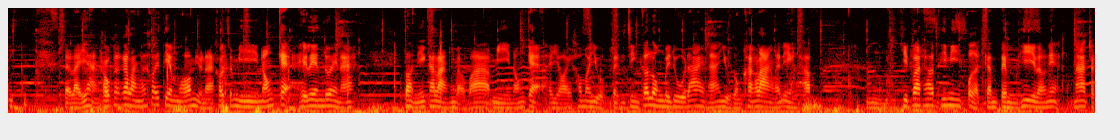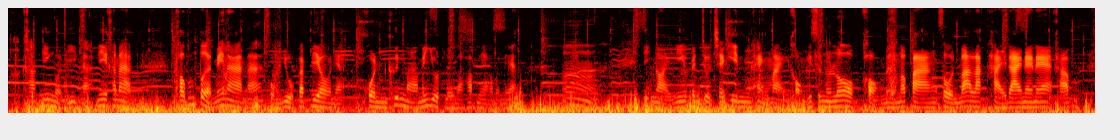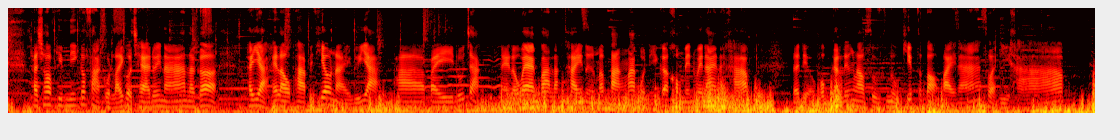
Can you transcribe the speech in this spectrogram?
หลาย ๆ อย่างเขาก็กำลังค่อย ๆ เตรียมพร้อมอยู่นะเขาจะมีน้องแกะให้เล่นด้วยนะ ตอนนี้กำลังแบบว่ามีน้องแกะทยอยเข้ามาอยู่แต่จริง ๆ ก็ลงไปดูได้นะ อยู่ตรงข้างล่างนั่นเองครับอืมคิดว่าถ้าที่นี่เปิดกันเต็มที่แล้วเนี่ย น่าจะคึกคักยิ่งกว่านี้อีกนะ นี่ขนาด เขาเพิ่งเปิดไม่นานนะ ผมอยู่แป๊บเดียวเนี่ย คนขึ้นมาไม่หยุดเลยนะครับเนี่ยวันนี้อ,อีกหน่อยนี่เป็นจุดเช็คอินแห่งใหม่ของพิษณุโลกของเนินมะปรางโซนบ้านรักไทยได้แน่ๆครับ ถ้าชอบคลิปนี้ก็ฝากกดไลค์กดแชร์ด้วยนะ แล้วก็ถ้าอยากให้เราพาไปเที่ยวไหน หรืออยากพาไปรู้จักในละแวกบ้านรักไทยเนินมะปรางมากกว่านี้ก็คอมเมนต์ไว้ได้นะครับ แล้วเดี๋ยวพบกันเรื่องราวสนุกคลิปต่อไปนะ สวัสดีครับ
